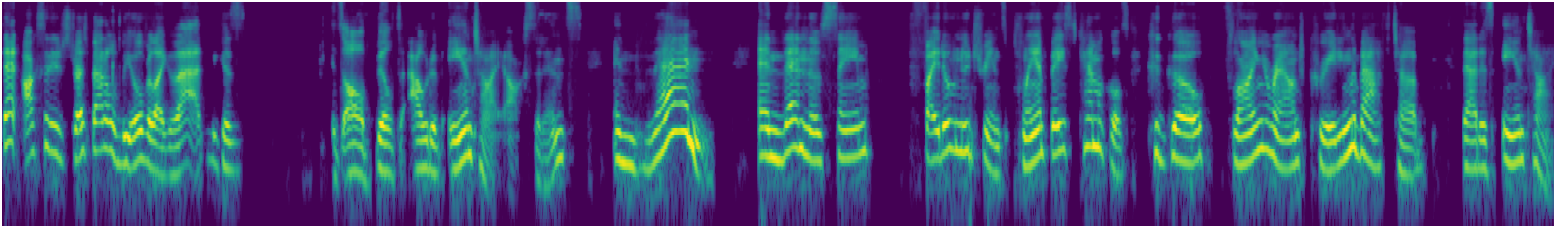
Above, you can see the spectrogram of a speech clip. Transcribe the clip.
that oxidative stress battle will be over like that because it's all built out of antioxidants. And then, and then those same phytonutrients, plant based chemicals could go flying around, creating the bathtub that is anti,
